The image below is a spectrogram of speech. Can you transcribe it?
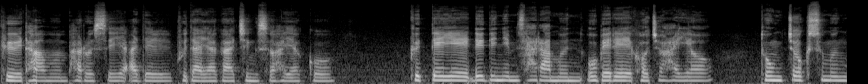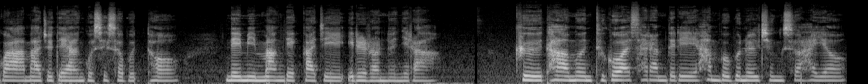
그 다음은 바로스의 아들 부다야가 증수하였고 그때의 느디님 사람은 오벨에 거주하여 동쪽 수문과 마주대한 곳에서부터 내민 망대까지 이르렀느니라. 그 다음은 드고아 사람들이 한 부분을 증수하여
